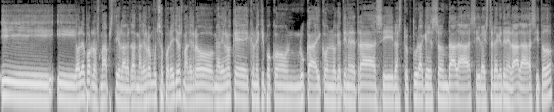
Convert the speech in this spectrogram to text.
y, y, ole por los maps, tío, la verdad. Me alegro mucho por ellos. Me alegro, me alegro que, que, un equipo con Luca y con lo que tiene detrás y la estructura que son Dallas y la historia que tiene Dallas y todo.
